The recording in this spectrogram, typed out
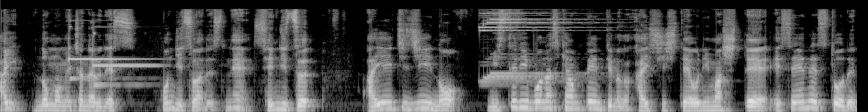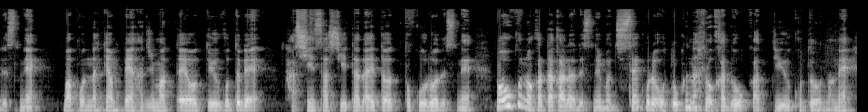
はい、どうも、めチャンネルです。本日はですね、先日、IHG のミステリーボーナスキャンペーンっていうのが開始しておりまして、SNS 等でですね、まあ、こんなキャンペーン始まったよということで発信させていただいたところですね、まあ、多くの方からですね、まあ、実際これお得なのかどうかっていうことのね、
